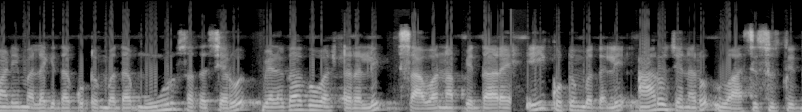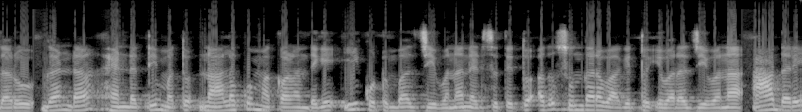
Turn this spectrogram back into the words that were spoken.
ಮಾಡಿ ಮಲಗಿದ ಕುಟುಂಬದ ಮೂರು ಸದಸ್ಯರು ಬೆಳಗಾಗುವಷ್ಟರಲ್ಲಿ ಸಾವನ್ನಪ್ಪಿದ್ದಾರೆ. ಕುಟುಂಬದಲ್ಲಿ ಆರು ಜನರು ವಾಸಿಸುತ್ತಿದ್ದರು. ಗಂಡ, ಹೆಂಡತಿ ಮತ್ತು ನಾಲ್ಕು ಮಕ್ಕಳೊಂದಿಗೆ ಈ ಕುಟುಂಬ ಜೀವನ ನಡೆಸುತ್ತಿತ್ತು. ಅದು ಸುಂದರವಾಗಿತ್ತು ಇವರ ಜೀವನ. ಆದರೆ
